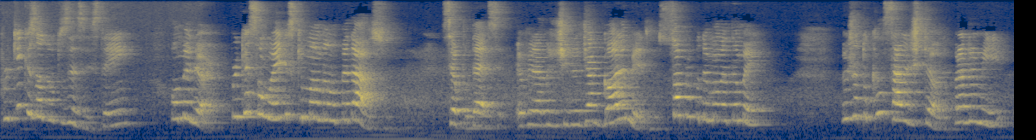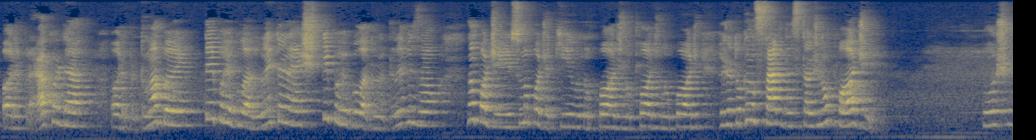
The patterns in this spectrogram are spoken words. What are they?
Por que, que os adultos existem? Ou melhor, por que são eles que mandam no pedaço? Se eu pudesse, eu virava grande agora mesmo, só para poder mandar também. Eu já tô cansada de ter hora para dormir, hora para acordar, hora para tomar banho, tempo regulado na internet, tempo regulado na televisão. Não pode isso, não pode aquilo, não pode, não pode, não pode. Eu já tô cansada desse tal de não pode. Poxa,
